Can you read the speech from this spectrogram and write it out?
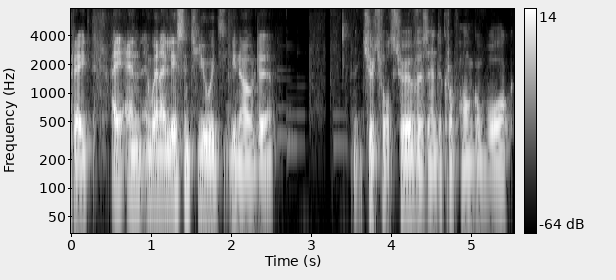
Great. I, and and when I listen to you, it's you know the church world service and the Crop Hunger Walk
